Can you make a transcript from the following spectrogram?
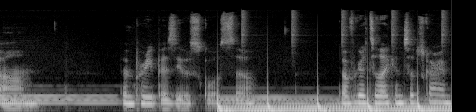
Um, been pretty busy with school, so don't forget to like and subscribe.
